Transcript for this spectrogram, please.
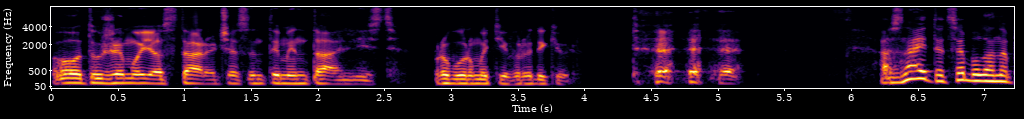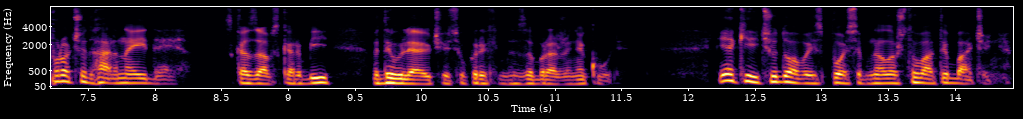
От уже моя стареча сентиментальність, пробурмотів Редикюль. Хе-хе-хе. А знаєте, це була напрочуд гарна ідея, сказав Скарбій, вдивляючись у крихітне зображення кулі. Який чудовий спосіб налаштувати бачення.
